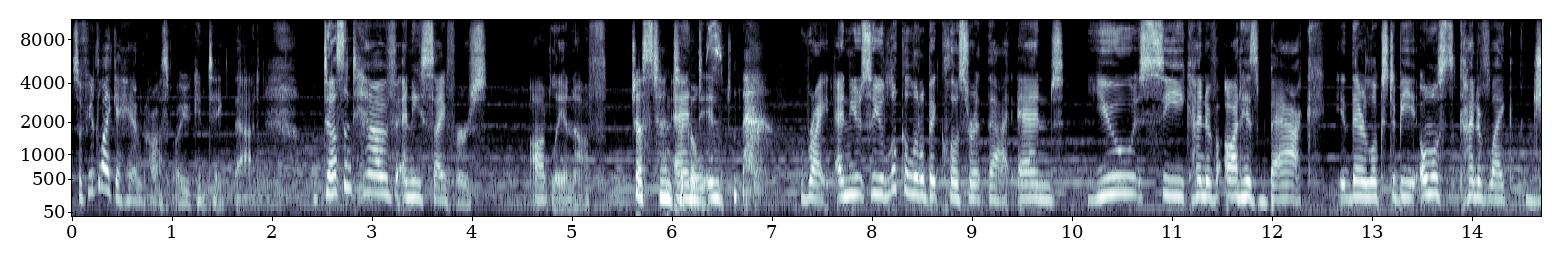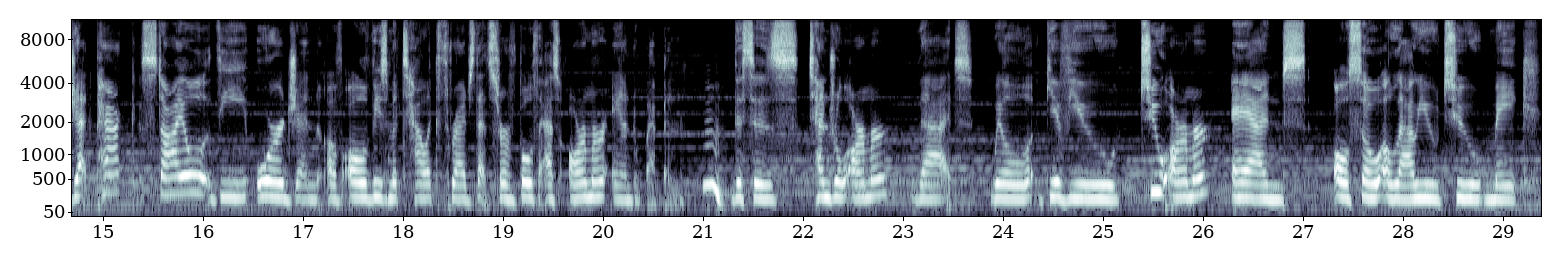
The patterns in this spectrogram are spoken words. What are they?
So if you'd like a hand crossbow, you can take that. Doesn't have any ciphers, oddly enough. Just tentacles. And in, right, and you so you look a little bit closer at that, and you see kind of on his back there looks to be almost kind of like jetpack style the origin of all of these metallic threads that serve both as armor and weapon. This is tendril armor that will give you two armor and also allow you to make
